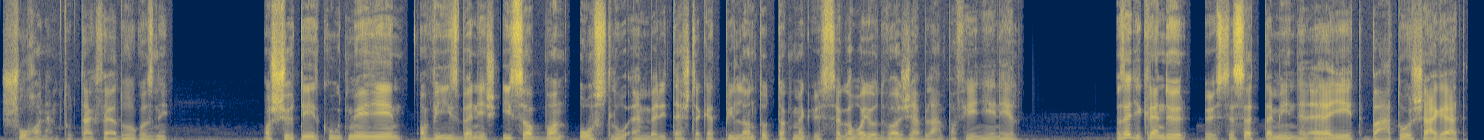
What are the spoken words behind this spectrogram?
soha nem tudták feldolgozni. A sötét kút mélyén, a vízben és iszabban oszló emberi testeket pillantottak meg összegabajodva a zseblámpa fényénél. Az egyik rendőr összeszedte minden erejét, bátorságát,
